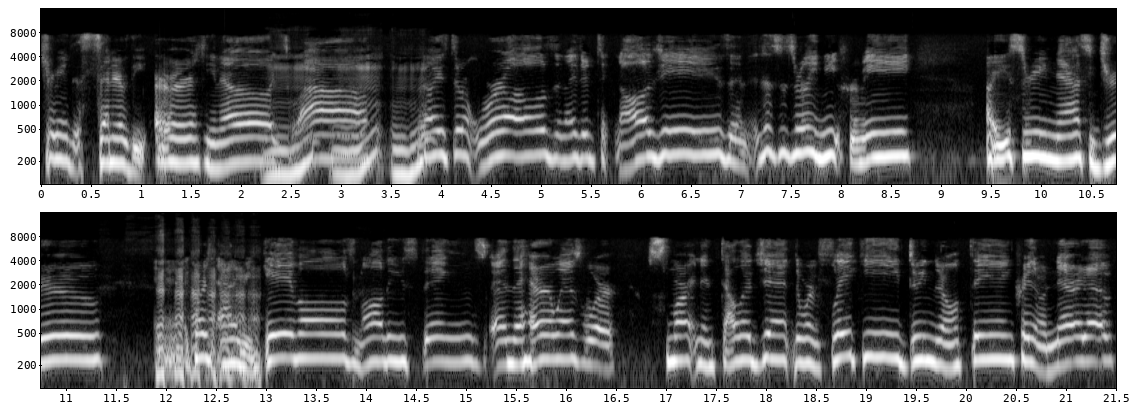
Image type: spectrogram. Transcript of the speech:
To the Center of the Earth, you know, it's Mhm, wow mhm, mhm. you know, these different worlds and these different technologies, and this is really neat for me. I used to read Nancy Drew, and of course Anne of Green Gables, and all these things. And the heroines were smart and intelligent. They weren't flaky, doing their own thing, creating their own narrative,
